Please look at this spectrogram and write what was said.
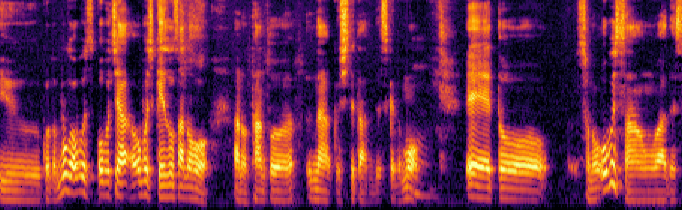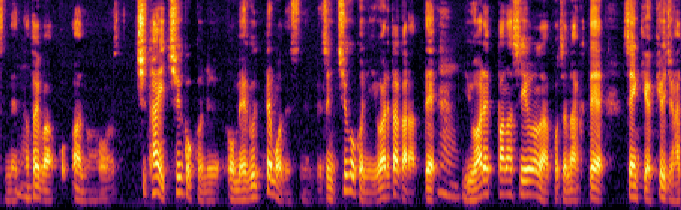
いうこと。僕は小渕、小渕、小渕恵三さんの方、あの、担当長くしてたんですけども、えっ、と、その小渕さんはですねうん、例えば、あの、ち対中国をめぐってもですね、別に中国に言われたからって、うん。言われっぱなしようなことじゃなくて、1998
